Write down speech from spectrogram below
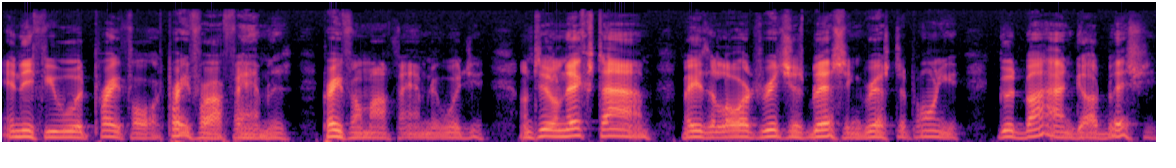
And if you would, pray for us. Pray for our families. Pray for my family, would you? Until next time, may the Lord's richest blessing rest upon you. Goodbye, and God bless you.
